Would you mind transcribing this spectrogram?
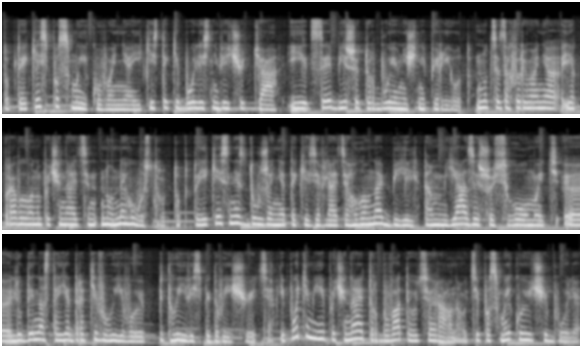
тобто якесь посмикування, якісь такі болісні відчуття, і це більше турбує в нічний період. Ну, це захворювання, як правило, воно починається ну не гостро, тобто якесь нездужання таке з'являється, головна біль, там м'язи щось ломить, е, людина стає дратівливою, підливість підвищується, і потім її починає турбувати оця рана, оці посмикуючі болі.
